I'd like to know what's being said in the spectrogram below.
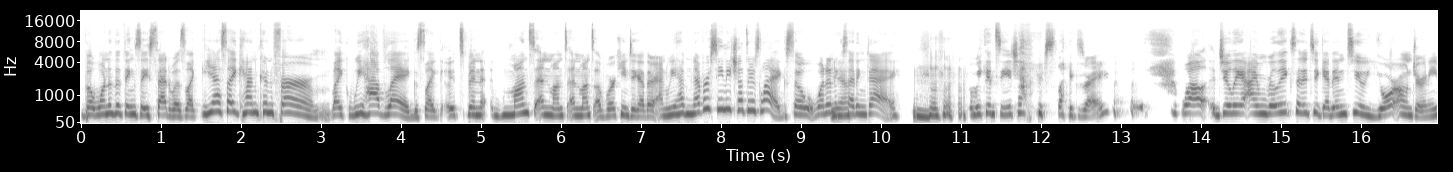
But one of the things they said was like, "Yes, I can confirm. Like we have legs. Like it's been months and months and months of working together and we have never seen each other's legs. So what an Yeah. exciting day." we can see each other's legs, right? Well, Julia, I'm really excited to get into your own journey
